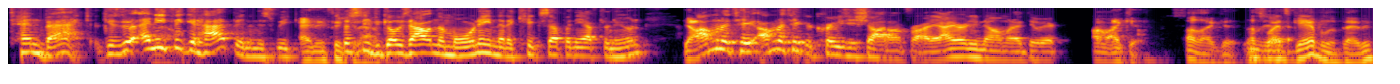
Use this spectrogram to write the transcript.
10 back because anything could happen in this week. Anything Especially if it goes out in the morning, then it kicks up in the afternoon. Yeah. I'm gonna take I'm gonna take a crazy shot on Friday. I already know I'm gonna do it. I like it. I like it. That's yeah. why it's gambling, baby.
